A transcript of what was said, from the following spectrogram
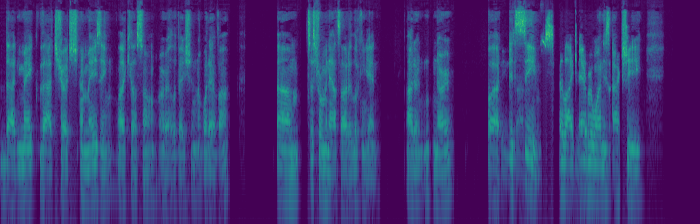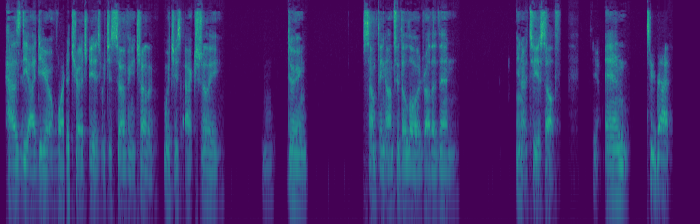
that make that church amazing, like Hillsong or Elevation or whatever, um, just from an outsider looking in, I don't know but it seems like Yeah. everyone is actually has Yeah. the idea of what a church is, which is serving each other, which is actually Mm. doing something unto the Lord rather than, you know, to yourself. Yeah. And to that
